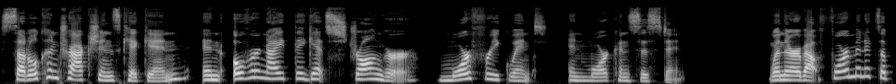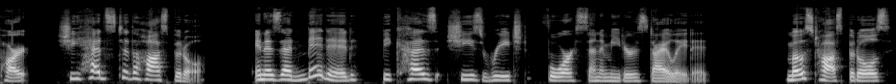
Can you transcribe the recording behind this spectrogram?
Subtle contractions kick in, and overnight they get stronger, more frequent, and more consistent. When they're about four minutes apart, she heads to the hospital and is admitted because she's reached four centimeters dilated. Most hospitals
